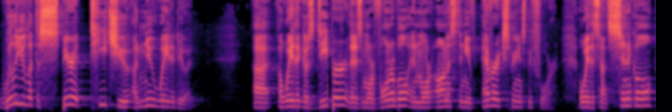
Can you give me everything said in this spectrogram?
will you let the Spirit teach you a new way to do it? Uh, a way that goes deeper, that is more vulnerable and more honest than you've ever experienced before. A way that's not cynical,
